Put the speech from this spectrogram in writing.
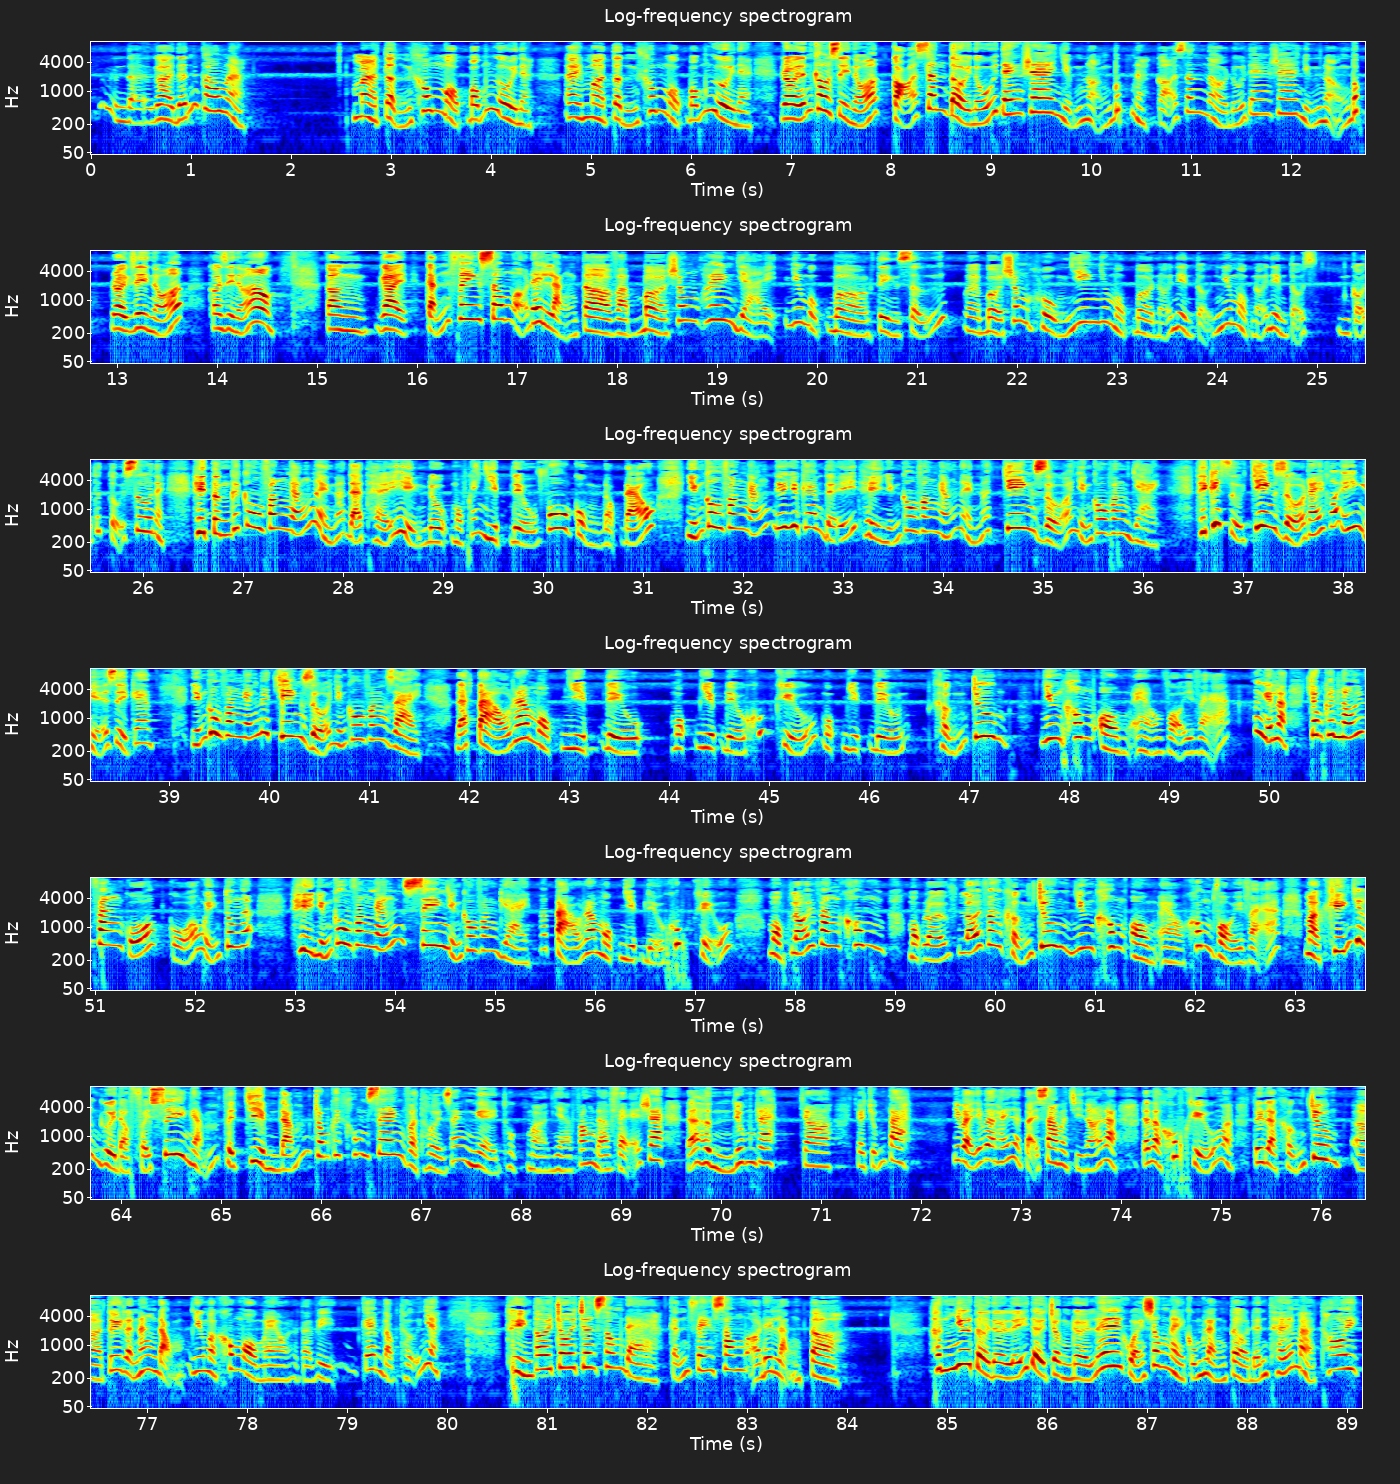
rồi đến câu nè, mà tịnh không một bóng người nè. Đây, mà tịnh không một bóng người nè. Rồi đến câu gì nữa? Cỏ xanh đồi núi đang ra những nọn búp nè. Cỏ xanh đồi núi đang ra những nọn búp rồi gì nữa? Còn gì nữa không? Còn rồi cảnh ven sông ở đây lặng tờ và bờ sông hoang dại như một bờ tiền sử và bờ sông hồn nhiên như một bờ nỗi niềm tuổi như một nỗi niềm tuổi cổ tích tuổi xưa này. Thì từng cái câu văn ngắn này nó đã thể hiện được một cái nhịp điệu vô cùng độc đáo. Những câu văn ngắn, nếu như các em để ý thì những câu văn ngắn này nó chen giữa những câu văn dài. Thì cái sự chen giữa đấy có ý nghĩa gì các em? Những câu văn ngắn nó chen giữa những câu văn dài đã tạo ra một nhịp điệu, một nhịp điệu khúc khỉu một nhịp điệu khẩn trương, nhưng không ồn ào vội vã. Có nghĩa là trong cái lối văn của của Nguyễn Tuân á, thì những câu văn ngắn xen những câu văn dài, nó tạo ra một nhịp điệu khúc khỉu một lối văn không, một lối lối văn khẩn trương nhưng không ồn ào, không vội vã, mà khiến cho người đọc phải suy ngẫm, phải chìm đắm trong cái không gian và thời gian nghệ thuật mà nhà văn đã vẽ ra, đã hình dung ra cho cho chúng ta như vậy chúng ta thấy là tại sao mà chị nói là đó là khúc khỉu mà tuy là khẩn trương à, tuy là năng động nhưng mà không ồn ào tại vì các em đọc thử nha. Thuyền tôi trôi trên sông đà cảnh ven sông ở đây lặng tờ. Hình như từ đời lý đời trần đời lê quãng sông này cũng lặng tờ đến thế mà thôi.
